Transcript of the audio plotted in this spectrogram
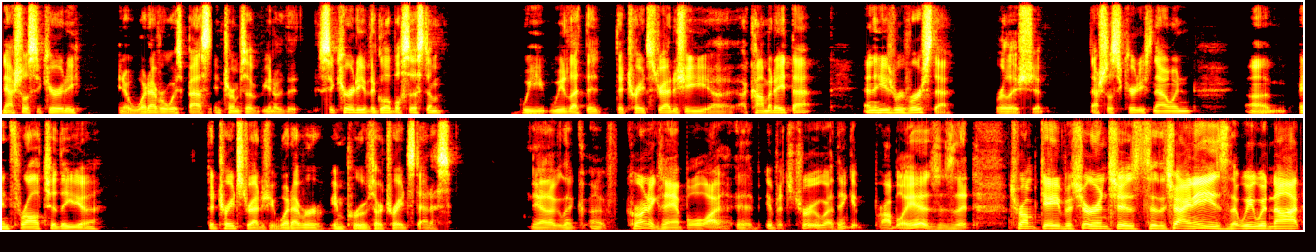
national security. You know whatever was best in terms of you know the security of the global system we we let the the trade strategy uh, accommodate that, and then he's reversed that relationship. National security is now in um, enthralled to the uh, the trade strategy, whatever improves our trade status. Yeah, the, the uh, current example, I, if it's true, I think it probably is, is that Trump gave assurances to the Chinese that we would not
